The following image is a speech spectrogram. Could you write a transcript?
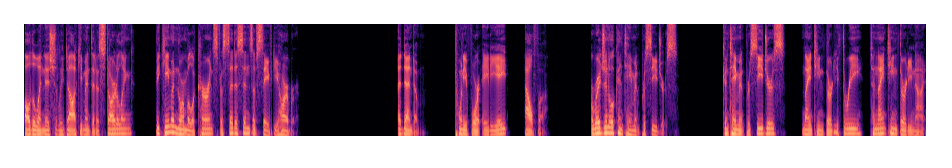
although initially documented as startling, became a normal occurrence for citizens of Safety Harbor. Addendum 2488 Alpha Original Containment Procedures Containment Procedures 1933 to 1939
